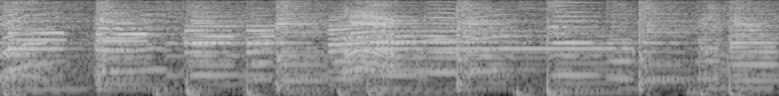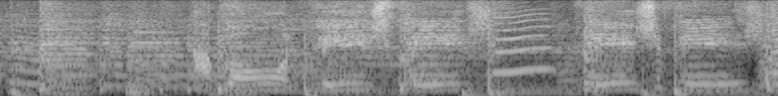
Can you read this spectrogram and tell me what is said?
myself. I'm going fish, fish, fish, fish.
